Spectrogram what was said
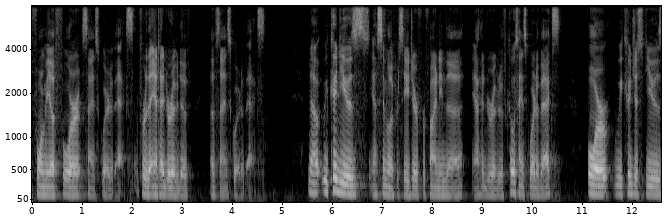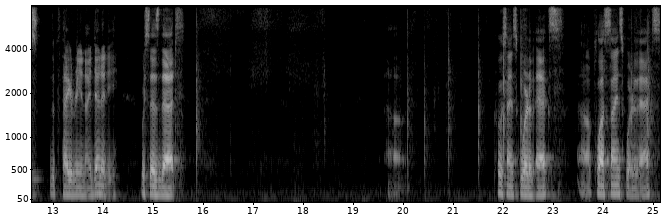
formula for sine squared of x, for the antiderivative of sine squared of x. Now, we could use a similar procedure for finding the antiderivative of cosine squared of x, or we could just use the Pythagorean identity, which says that uh, cosine squared of x uh, plus sine squared of x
